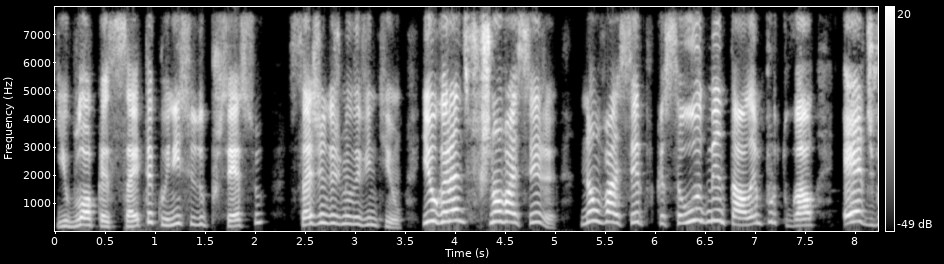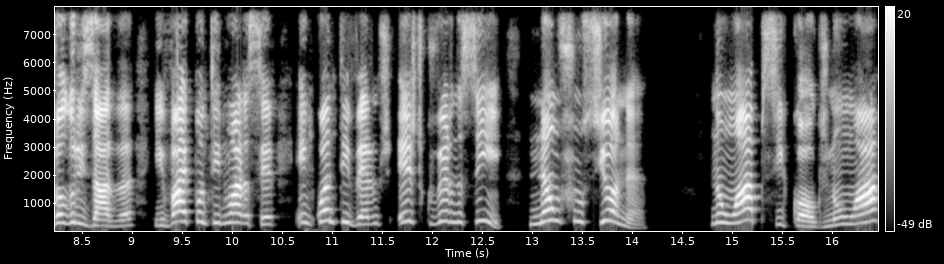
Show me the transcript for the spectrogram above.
E o Bloco aceita que o início do processo seja em 2021. E eu garanto-vos que não vai ser. Não vai ser porque a saúde mental em Portugal é desvalorizada e vai continuar a ser enquanto tivermos este governo assim. Não funciona. Não há psicólogos, não há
